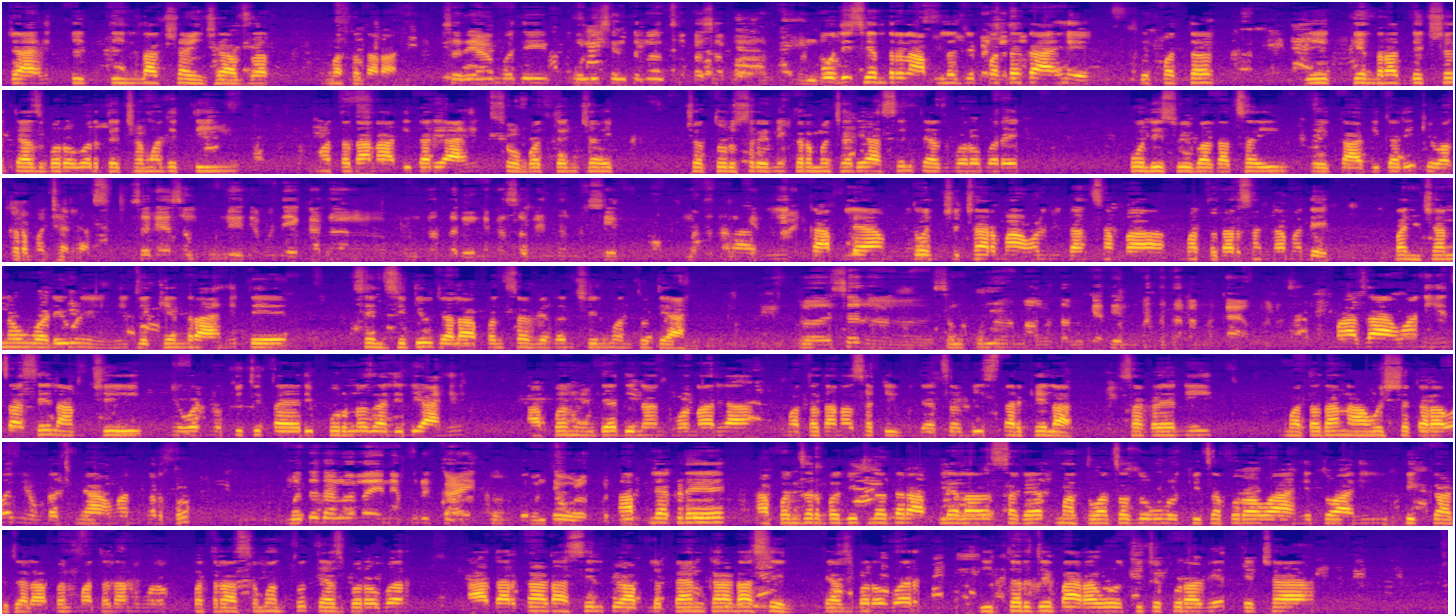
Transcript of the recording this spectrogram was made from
जे आहेत ते तीन लाख शहाऐंशी हजार मतदार आहेत. सर यामध्ये पोलीस यंत्रणाचा कसा बंदोबस्त? पोलीस यंत्रणा आपलं जे पथक आहे ते पथक एक केंद्राध्यक्ष त्याचबरोबर त्याच्यामध्ये तीन मतदान अधिकारी आहेत. सोबत त्यांच्या एक चतुर्श्रेणी कर्मचारी असेल त्याचबरोबर एक पोलीस विभागाचाही एक अधिकारी किंवा कर्मचारी असेल. सर या संपूर्ण याच्यामध्ये एखादा एका संवेदनशील. एक आपल्या दोनशे चार मावळ विधानसभा मतदारसंघामध्ये पंच्याण्णव वडिवळे हे जे केंद्र आहे ते सेन्सिटिव्ह ज्याला आपण संवेदनशील म्हणतो ते आहे. सर संपूर्ण मावळ तालुक्यातील मतदारांना काय आव्हान माझं आव्हान हेच असेल आमची निवडणुकीची तयारी पूर्ण झालेली आहे. आपण उद्या दिनांक होणाऱ्या मतदानासाठी. उद्याच्या वीस तारखेला सगळ्यांनी मतदान अवश्य करावं एवढंच मी आवाहन करतो. मतदानाला येण्यापूर्वी काय कोणते ओळखपत्र आपल्याकडे आपण जर बघितलं तर आपल्याला सगळ्यात महत्त्वाचा जो ओळखीचा पुरावा आहे तो आहे पिक कार्ड ज्याला आपण मतदान ओळखपत्र असं म्हणतो. त्याचबरोबर आधार कार्ड असेल किंवा आपलं पॅन कार्ड असेल त्याचबरोबर इतर जे बारा ओळखीचे पुरावे आहेत त्याच्या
